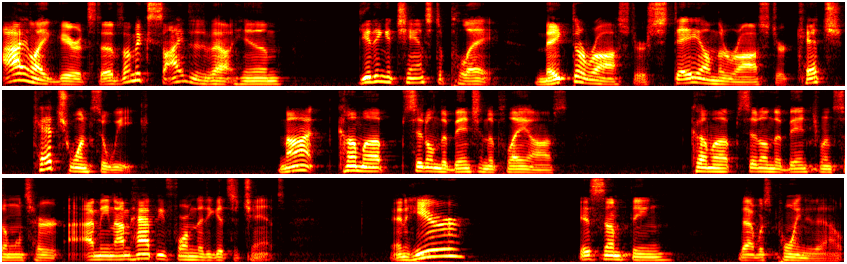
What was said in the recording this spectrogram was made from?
I like Garrett Stubbs. I'm excited about him getting a chance to play, make the roster, stay on the roster, catch catch once a week. Not come up, sit on the bench in the playoffs. Come up, sit on the bench when someone's hurt. I mean, I'm happy for him that he gets a chance. And here is something that was pointed out.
